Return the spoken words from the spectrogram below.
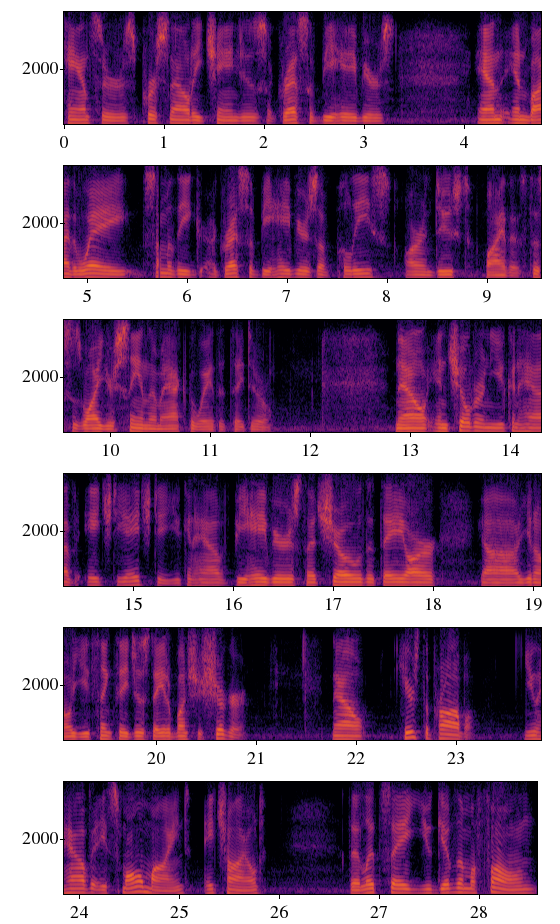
cancers, personality changes, aggressive behaviors. And, and by the way, some of the aggressive behaviors of police are induced by this. This is why you're seeing them act the way that they do. Now, in children, you can have ADHD. You can have behaviors that show that they are uh, you know, you think they just ate a bunch of sugar. Now, here's the problem. You have a small mind, a child, that let's say you give them a phone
